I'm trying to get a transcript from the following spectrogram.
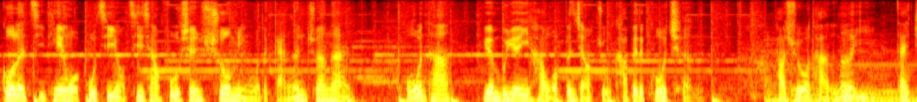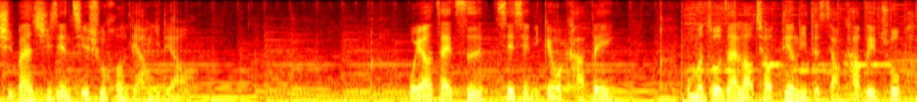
过了几天，我鼓起勇气向服务生说明我的感恩专案。我问他愿不愿意和我分享煮咖啡的过程。他说他很乐意在值班时间结束后聊一聊。我要再次谢谢你给我咖啡。我们坐在老桥店里的小咖啡桌旁。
